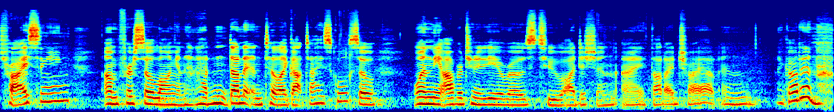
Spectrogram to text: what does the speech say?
try singing um, for so long and hadn't done it until I got to high school. So when the opportunity arose to audition, I thought I'd try out, and I got in.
